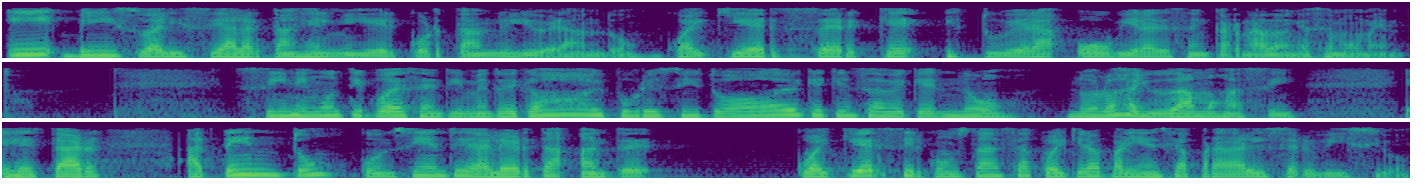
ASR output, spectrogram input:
y visualicé al arcángel Miguel cortando y liberando cualquier ser que estuviera o hubiera desencarnado en ese momento. Sin ningún tipo de sentimiento de que, ay, pobrecito, ay, que quién sabe qué. No, no los ayudamos así. Es estar atento, consciente y alerta ante cualquier circunstancia, cualquier apariencia para dar el servicio.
